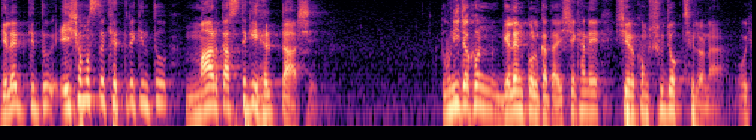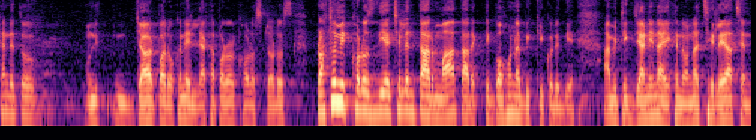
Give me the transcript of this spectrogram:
গেলেন কিন্তু, এই সমস্ত ক্ষেত্রে কিন্তু মার কাছ থেকেই হেল্পটা আসে। উনি যখন গেলেন কলকাতায়, সেখানে সেরকম সুযোগ ছিল না। ওইখানে তো উনি যাওয়ার পর ওখানে লেখাপড়ার খরচ টরচ, প্রাথমিক খরচ দিয়েছিলেন, তার মা তার একটি গহনা বিক্রি করে দিয়ে। আমি ঠিক জানি না, এখানে ওনার ছেলে আছেন,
